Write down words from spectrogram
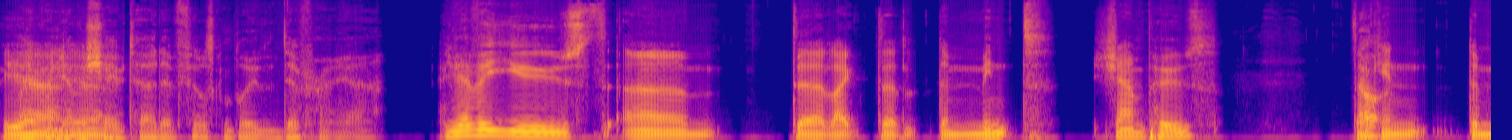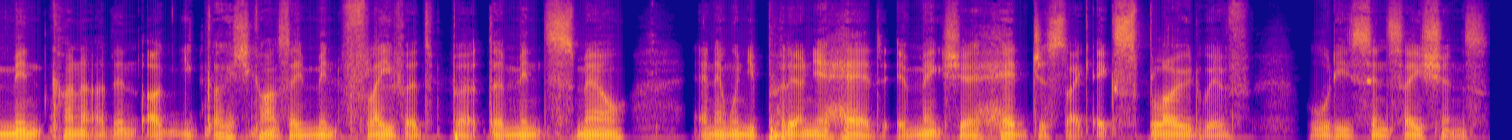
Like Yeah. when you have yeah. a shaved head, it feels completely different. Yeah. Have you ever used um the like the the mint shampoos? Like Oh. in the mint kind of. I, didn't, uh, you, I guess you can't say mint flavored, but the mint smell. And then when you put it on your head, it makes your head just like explode with all these sensations.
